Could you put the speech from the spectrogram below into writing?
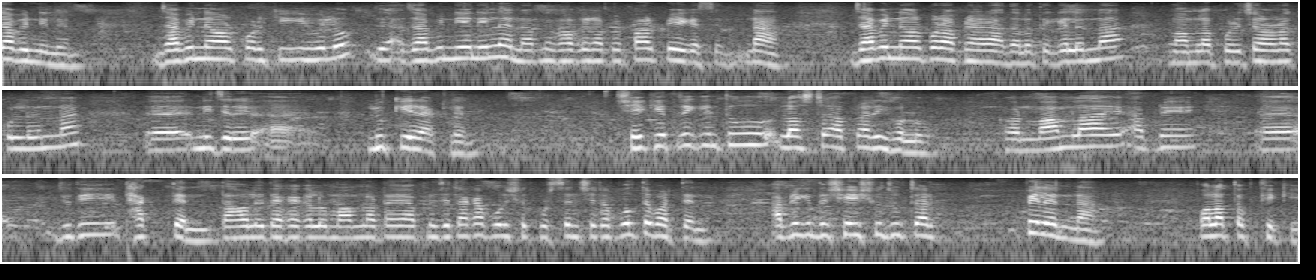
জামিন নিলেন। জামিন নেওয়ার পর কী হলো যে জামিন নিয়ে নিলেন, আপনি ভাবলেন আপনি পার পেয়ে গেছেন। না, জামিন নেওয়ার পর আপনি আর আদালতে গেলেন না, মামলা পরিচালনা করলেন না নিজের লুকিয়ে রাখলেন। সেই ক্ষেত্রে কিন্তু লসটা আপনারই হলো। কারণ মামলায় আপনি যদি থাকতেন, তাহলে দেখা গেল মামলাটায় আপনি যে টাকা পরিশোধ করছেন, সেটা বলতে পারতেন। আপনি কিন্তু সেই সুযোগটা আর পেলেন না পলাতক থেকে।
